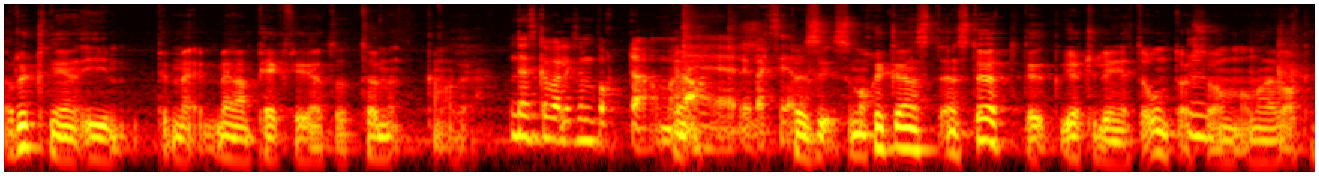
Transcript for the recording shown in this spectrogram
muskelryckningen i, me, mellan pekfingret och tummen kan man säga. Den ska vara liksom borta om man Ja, är relaxerad. Precis, så man skickar en, en stöt, det gör tydligen jätteont också om, om man är vaken.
